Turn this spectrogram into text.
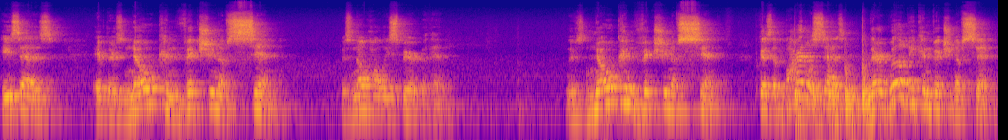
He says, if there's no conviction of sin, there's no Holy Spirit within. There's no conviction of sin. Because the Bible says there will be conviction of sin.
